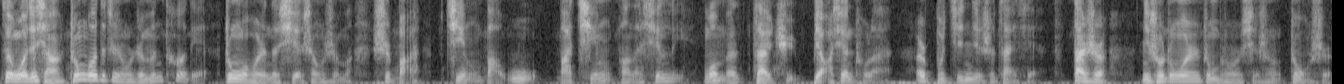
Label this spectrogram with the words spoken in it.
所以我就想，中国的这种人文特点，中国人的写生是什么？是把景、把物、把情放在心里，我们再去表现出来，而不仅仅是再现。但是你说中国人重不重视写生？重视。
